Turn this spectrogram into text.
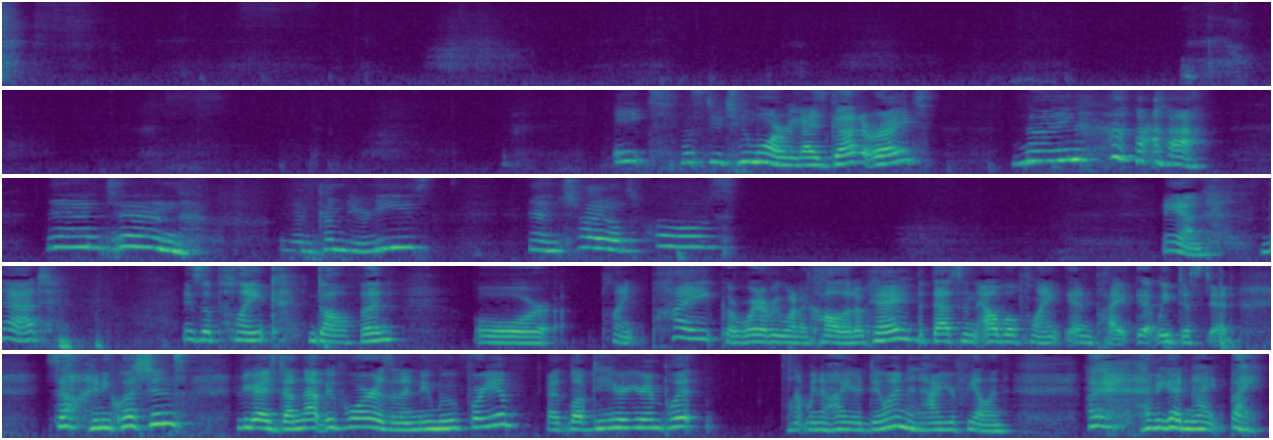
Eight. Let's do two more. You guys got it right? Nine. and ten. And come to your knees. And child's pose. And that is a plank dolphin or plank pike or whatever you want to call it, okay? But that's an elbow plank and pike that we just did. So, any questions? Have you guys done that before? Is it a new move for you? I'd love to hear your input. Let me know how you're doing and how you're feeling. Have a good night. Bye.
